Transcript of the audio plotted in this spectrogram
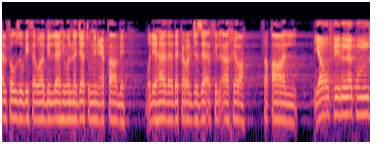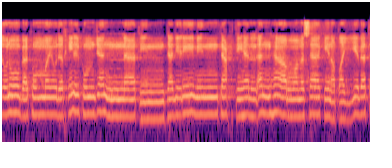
الفوز بثواب الله والنجاة من عقابه. ولهذا ذكر الجزاء في الآخرة فقال يغفر لكم ذنوبكم ويدخلكم جنات تجري من تحتها الأنهار ومساكن طيبة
